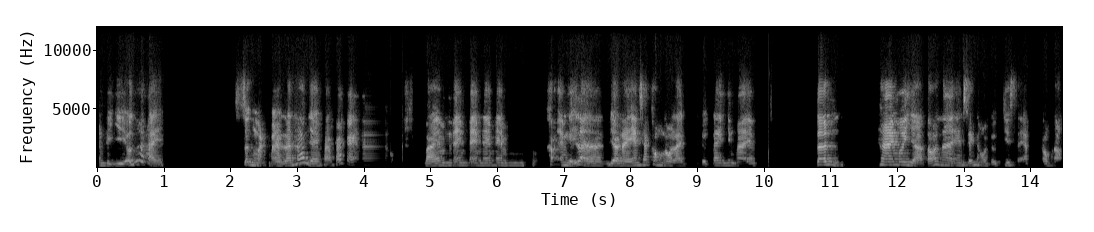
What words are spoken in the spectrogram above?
em bị dị ứng á thầy. Sưng mặt mà lên hết giờ em phải phát ra à. và em em em em em em nghĩ là giờ này em sẽ không ngồi lại được đây nhưng mà em tin 20 giờ tối nay em sẽ ngồi được chia sẻ cộng đồng.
